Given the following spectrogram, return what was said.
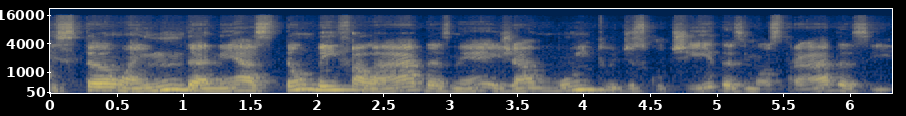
estão ainda né, as tão bem faladas né, e já muito discutidas e mostradas e,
